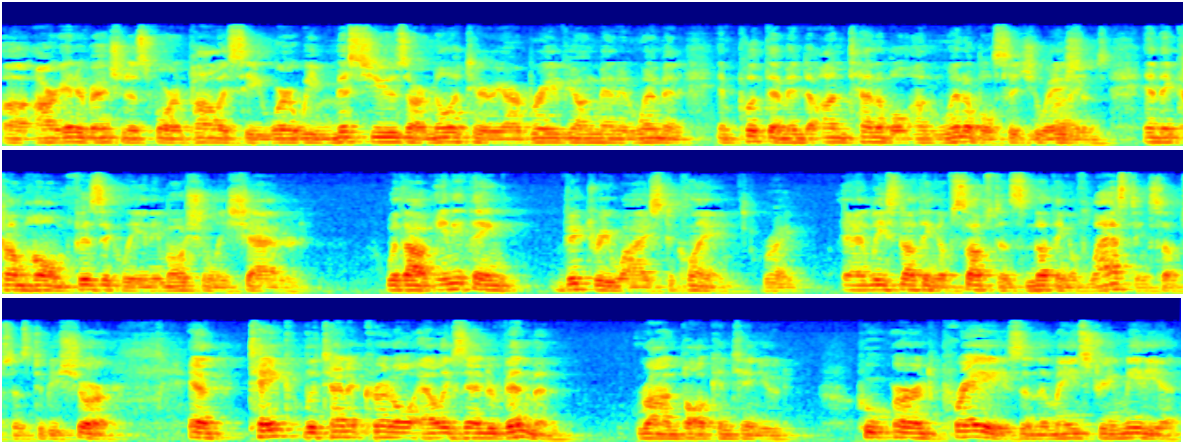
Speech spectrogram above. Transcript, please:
uh, our interventionist foreign policy, where we misuse our military, our brave young men and women, and put them into untenable, unwinnable situations. And they come home physically and emotionally shattered without anything victory wise to claim Right. At least nothing of substance, nothing of lasting substance, to be sure. And take Lieutenant Colonel Alexander Vindman, Ron Paul continued, who earned praise in the mainstream media.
